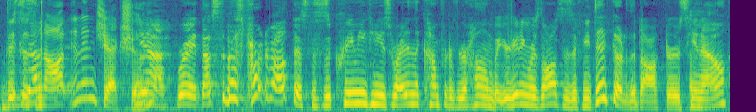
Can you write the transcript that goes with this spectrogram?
This Exactly. is not an injection. Yeah, right. That's the best part about this. This is a cream you can use right in the comfort of your home, but you're getting results as if you did go to the doctors, you Uh-huh. know?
